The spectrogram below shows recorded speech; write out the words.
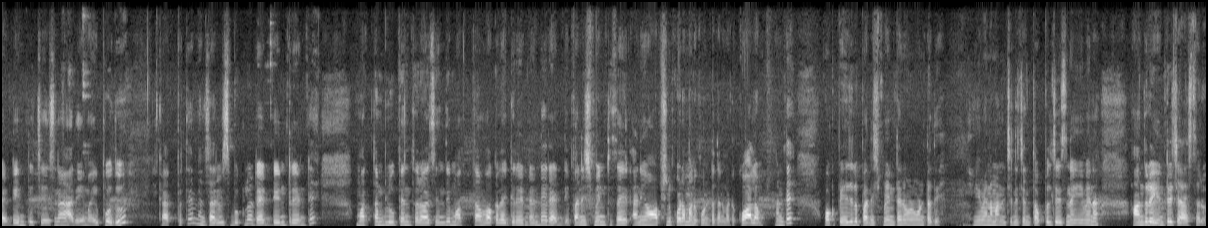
రెడ్ ఎంట్రీ చేసినా అదేమైపోదు. కాకపోతే మన సర్వీస్ బుక్లో రెడ్ ఎంట్రీ అంటే మొత్తం బ్లూ పెన్తో రాసింది. మొత్తం ఒక దగ్గర ఏంటంటే రెడ్ పనిష్మెంట్ అనే ఆప్షన్ కూడా మనకు ఉంటుంది అనమాట కాలం అంటే ఒక పేజీలో పనిష్మెంట్ అని ఉంటుంది. ఏమైనా మనం చిన్న చిన్న తప్పులు చేసినా ఏమైనా అందులో ఎంట్రీ చేస్తారు.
